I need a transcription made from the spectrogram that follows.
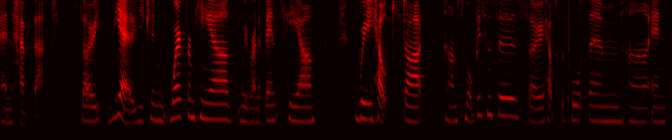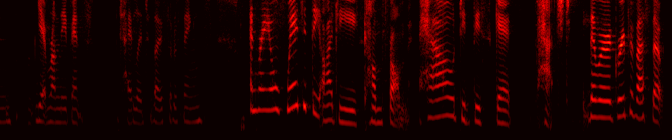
and have that. So, yeah, you can work from here. We run events here. We help start um, small businesses, so help support them uh, and, yeah, run the events tailored to those sort of things. And Rayelle, where did the idea come from? How did this get hatched? There were a group of us that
